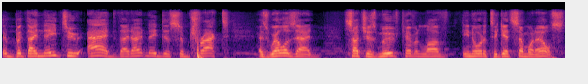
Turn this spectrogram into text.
but they need to add. They don't need to subtract as well as add, such as move Kevin Love in order to get someone else.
